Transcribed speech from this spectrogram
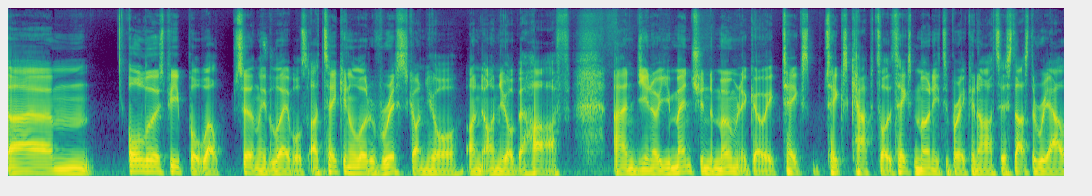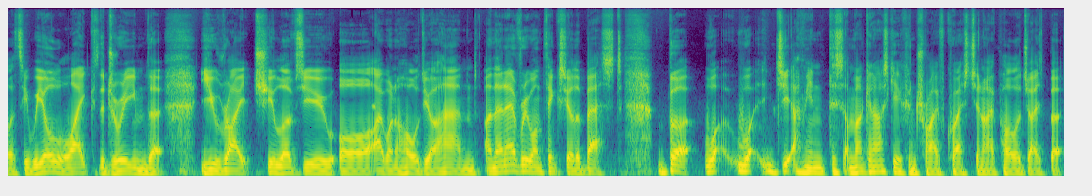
um, all of those people, well, certainly the labels, are taking a lot of risk on your on, on your behalf. And you know, you mentioned a moment ago, it takes takes capital, it takes money to break an artist. That's the reality. We all like the dream that you write, "She loves you" or "I want to hold your hand," and then everyone thinks you're the best. But what what you, I mean, this, I'm not going to ask you a contrived question. I apologize, but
